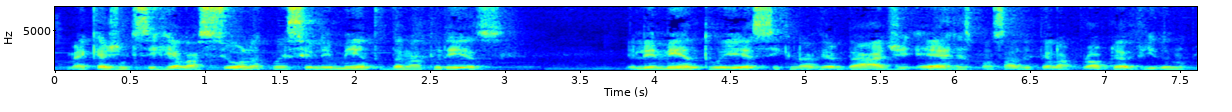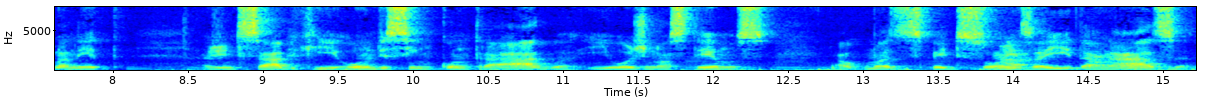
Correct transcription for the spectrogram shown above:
Como é que a gente se relaciona com esse elemento da natureza? Elemento esse que, na verdade, é responsável pela própria vida no planeta. A gente sabe que onde se encontra água, e hoje nós temos algumas expedições aí da NASA,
